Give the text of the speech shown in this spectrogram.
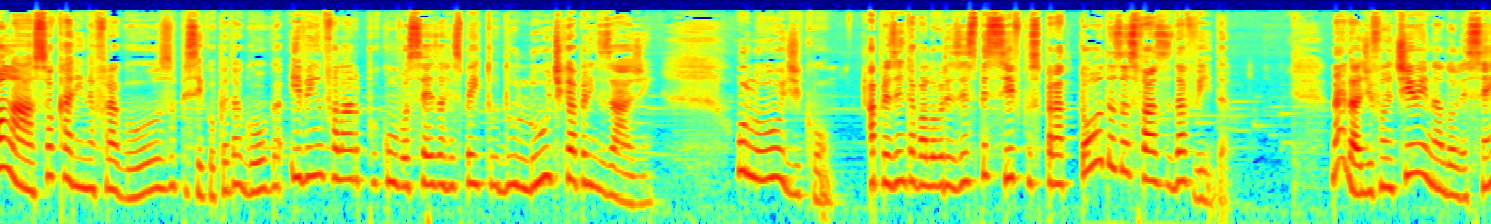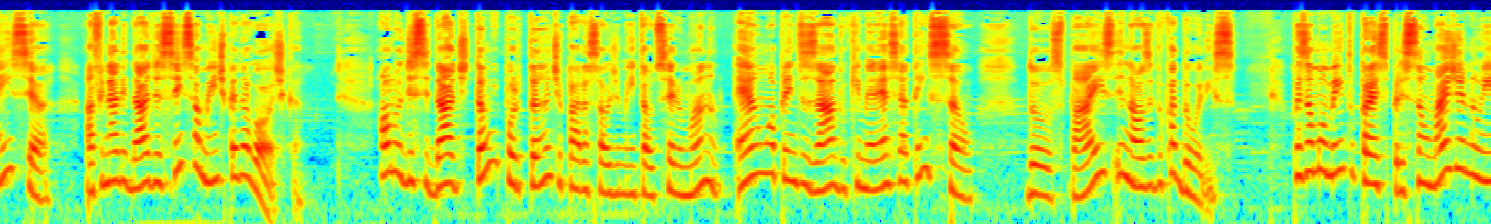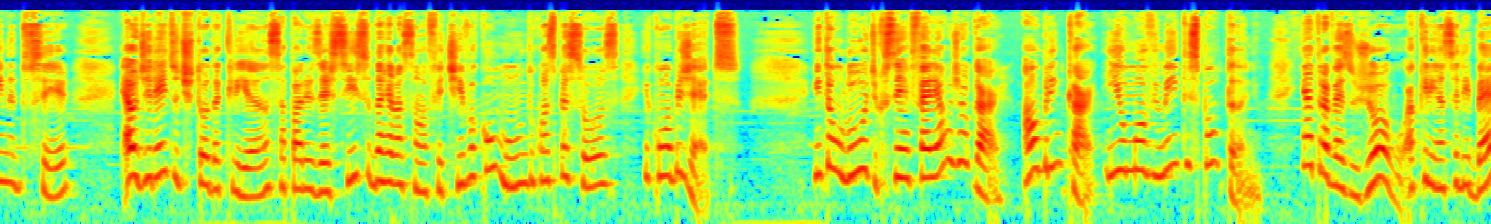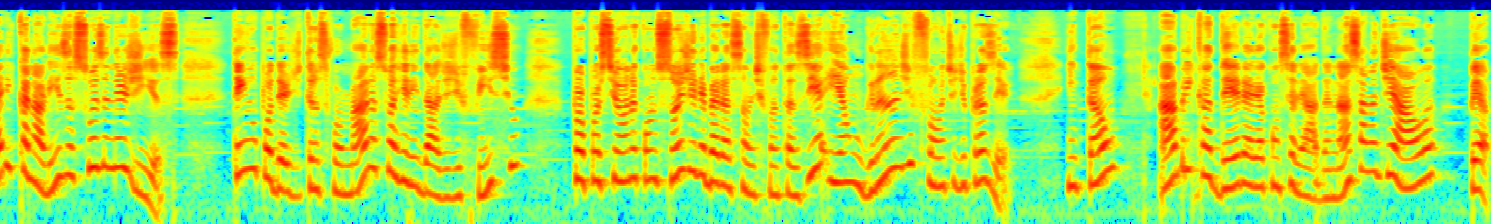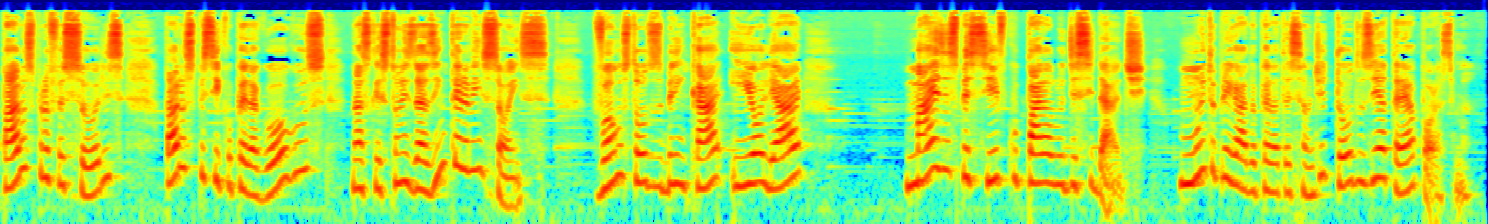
Olá, sou Karina Fragoso, psicopedagoga, e venho falar com vocês a respeito do lúdico e aprendizagem. O lúdico apresenta valores específicos para todas as fases da vida. Na idade infantil e na adolescência, a finalidade é essencialmente pedagógica. A ludicidade, tão importante para a saúde mental do ser humano, é um aprendizado que merece a atenção dos pais e nós educadores pois é o momento para a expressão mais genuína do ser, é o direito de toda criança para o exercício da relação afetiva com o mundo, com as pessoas e com objetos. Então, o lúdico se refere ao jogar, ao brincar e ao movimento espontâneo. E através do jogo, a criança libera e canaliza suas energias. Tem o poder de transformar a sua realidade difícil, proporciona condições de liberação de fantasia e é um grande fonte de prazer. Então, a brincadeira é aconselhada na sala de aula, para os professores, para os psicopedagogos, nas questões das intervenções. Vamos todos brincar e olhar mais específico para a ludicidade. Muito obrigada pela atenção de todos e até a próxima.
